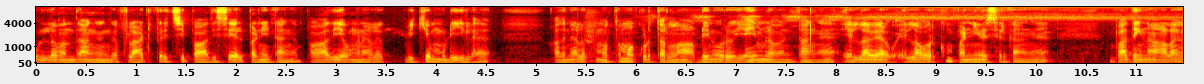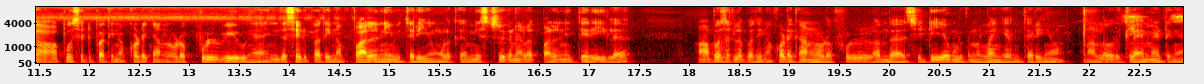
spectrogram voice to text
உள்ளே வந்து அங்கங்கே ஃப்ளாட் பிரித்து பாதி சேல் பண்ணிட்டாங்க. பாதி அவங்களால விற்க முடியல. அதனால் மொத்தமாக கொடுத்துர்லாம் அப்படின்னு ஒரு எய்மில் வந்துட்டாங்க. எல்லா எல்லா ஒர்க்கும் பண்ணி வச்சுருக்காங்க. பார்த்தீங்கன்னா அழகாக ஆப்போசிட் பார்த்திங்கன்னா கொடைக்கானலோட ஃபுல் வியூங்க இந்த சைடு பார்த்திங்கன்னா பழனி தெரியும் உங்களுக்கு. மிஸ்ட் இருக்கனால பழனி தெரியல. ஆப்போசிட்டில் பார்த்திங்கன்னா கொடைக்கானலோட ஃபுல் அந்த சிட்டியே உங்களுக்கு நல்லா இங்கேருந்து தெரியும். நல்ல ஒரு கிளைமேட்டுங்க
